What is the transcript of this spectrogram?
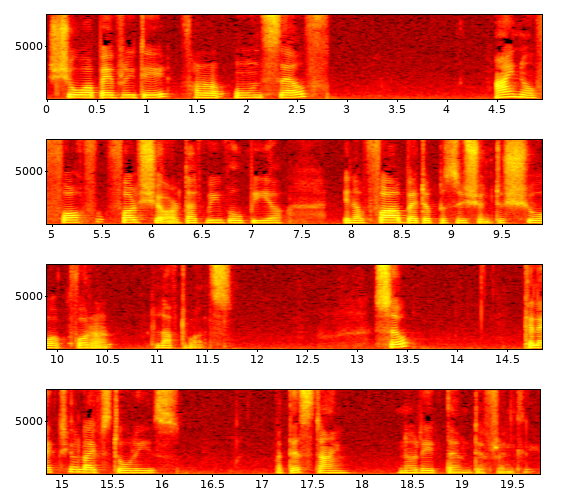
show up every day for our own self, I know for, for sure that we will be a, in a far better position to show up for our loved ones. So, collect your life stories, but this time narrate them differently.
